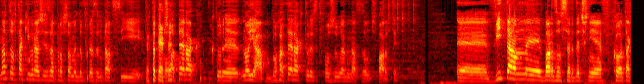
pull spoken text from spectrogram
No to w takim razie zapraszamy do prezentacji To kto pierwszy? bohatera, który, no ja, bohatera, który stworzyłem na sezon czwarty. E, witam e, bardzo serdecznie w ko tak,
